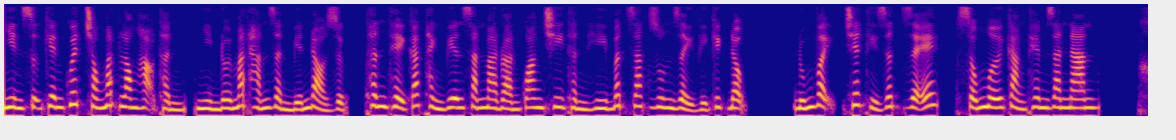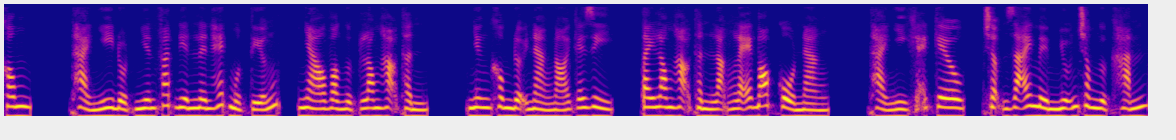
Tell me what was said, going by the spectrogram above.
Nhìn sự kiên quyết trong mắt Long Hạo Thần, nhìn đôi mắt hắn dần biến đỏ rực, thân thể các thành viên săn ma đoàn quang chi thần hy bất giác run rẩy vì kích động. Đúng vậy, chết thì rất dễ, sống mới càng thêm gian nan. Không, Thải Nhi đột nhiên phát điên lên hét một tiếng, nhào vào ngực Long Hạo Thần. Nhưng không đợi nàng nói cái gì, tay Long Hạo Thần lặng lẽ bóp cổ nàng. Thải Nhi khẽ kêu, chậm rãi mềm nhũn trong ngực hắn.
